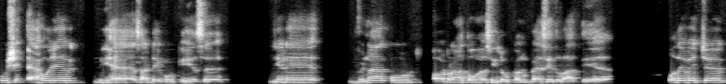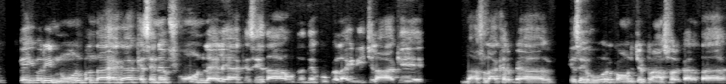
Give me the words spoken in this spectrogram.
ਕੁਝ ਇਹੋ ਜਿਹੇ ਵੀ ਹੈ ਸਾਡੇ ਕੋਲ ਕੇਸ ਜਿਹੜੇ ਬਿਨਾਂ ਕੋਰਟ ਆਰਡਰਾਂ ਤੋਂ ਅਸੀਂ ਲੋਕਾਂ ਨੂੰ ਪੈਸੇ ਦਿਵਾਤੇ ਆ। ਉਹਦੇ ਵਿੱਚ ਕਈ ਵਾਰੀ ਨੋਨ ਬੰਦਾ ਹੈਗਾ, ਕਿਸੇ ਨੇ ਫੋਨ ਲੈ ਲਿਆ, ਕਿਸੇ ਦਾ ਉਹਦੇ ਤੇ ਗੂਗਲ ਆਈਡੀ ਚਲਾ ਕੇ 10 ਲੱਖ ਰੁਪਇਆ ਕਿਸੇ ਹੋਰ ਅਕਾਊਂਟ 'ਚ ਟ੍ਰਾਂਸਫਰ ਕਰਤਾ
